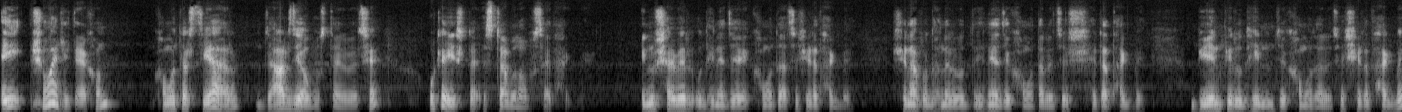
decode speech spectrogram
এই সময়টিতে এখন ক্ষমতার চেয়ার যার যে অবস্থায় রয়েছে, ওটাই স্টেবল অবস্থায় থাকবে। ইনুস সাহেবের অধীনে যে ক্ষমতা আছে সেটা থাকবে। সেনাপ্রধানের অধীনে যে ক্ষমতা রয়েছে সেটা থাকবে। বিএনপির অধীন যে ক্ষমতা রয়েছে সেটা থাকবে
